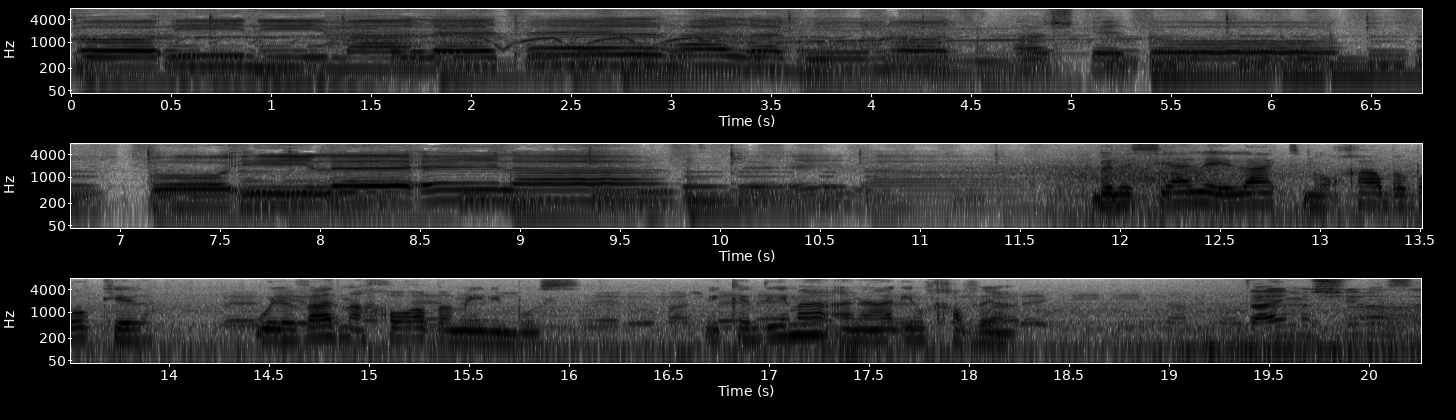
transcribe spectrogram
בואי נמלט אל הלגונות השקטות, בואי לאילת, לאילת. בנסיעה לאילת, מאוחר בבוקר, הוא לבד מאחורה במיניבוס. מקדימה, הנהג עם חבר. די עם השיר הזה.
